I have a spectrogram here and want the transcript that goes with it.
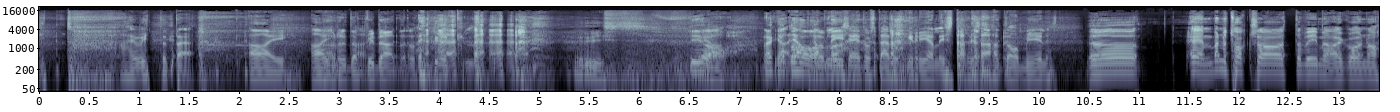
vittu. Ai vittu tää. Ai, ai. Yritä pidätellä. Joo. Näkö Ja, jatka please Eetus tää sun kirjalista, niin saa tuo mielestä. Öö, enpä nyt hoksaa, että viime aikoina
